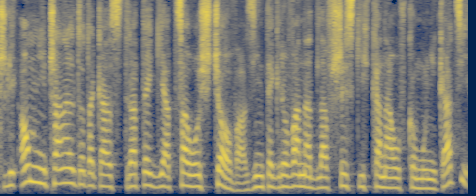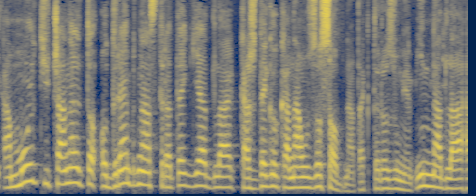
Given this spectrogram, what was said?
Czyli Omnichannel to taka strategia całościowa, zintegrowana dla wszystkich kanałów komunikacji, a Multichannel to odrębna strategia dla każdego kanału z osobna, tak to rozumiem. Inna dla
